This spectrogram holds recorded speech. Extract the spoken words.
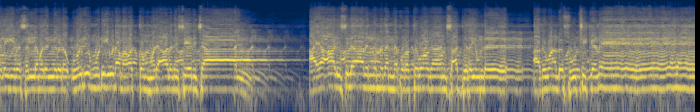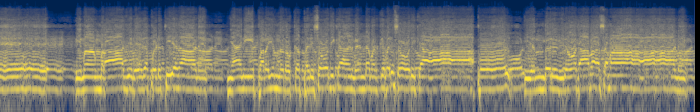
അലൈഹി വസല്ലമ തങ്ങളുടെ ഒരു മുടിയുടെ മഹത്വം ഒരാൾ നിഷേധിച്ചാൽ അയാൾ ഇസ്ലാമിൽ നിന്ന് തന്നെ പുറത്തു പോകാൻ സാധ്യതയുണ്ട്. അതുകൊണ്ട് സൂക്ഷിക്കണേ. ഇമാം റാജ് രേഖപ്പെടുത്തിയതാണ്. ഞാൻ ഈ പറയുന്നതൊക്കെ പരിശോധിക്കാൻ വേണ്ടവർക്ക് പരിശോധിക്കാം. അപ്പോൾ എന്തൊരു വിരോധാഭാസമാണ്.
